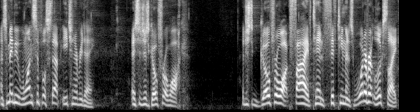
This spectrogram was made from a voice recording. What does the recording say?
And so maybe one simple step each and every day is to just go for a walk. Just go for a walk, 5, 10, 15 minutes, whatever it looks like,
